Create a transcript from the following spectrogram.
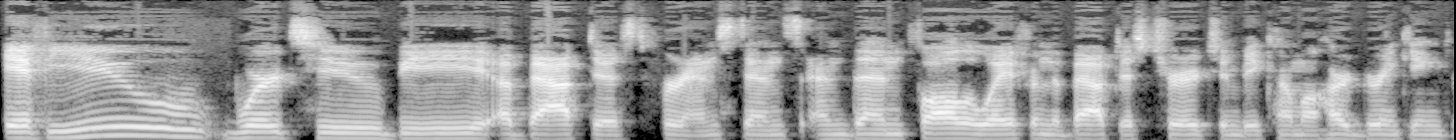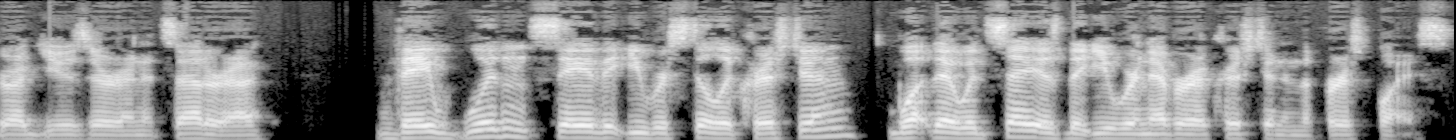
if you were to be a Baptist, for instance, and then fall away from the Baptist church and become a hard drinking drug user and etc., they wouldn't say that you were still a Christian. What they would say is that you were never a Christian in the first place.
